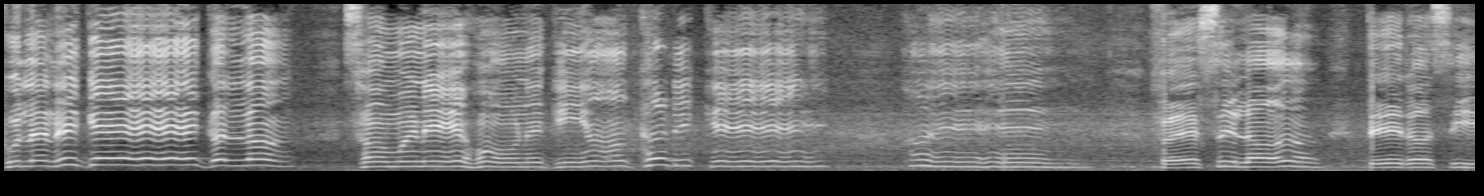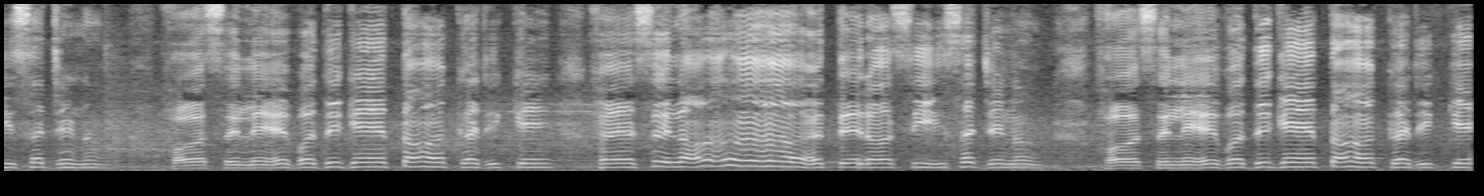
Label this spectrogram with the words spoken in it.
ਖੁੱਲਣਗੇ ਗੱਲਾਂ ਸਾਹਮਣੇ ਹੋਣਗੀਆਂ ਖੜ ਕੇ ਹਾਏ ਫੈਸਲਾ ਤੇਰਾ ਸੀ ਸਜਣਾ ਫਾਸਲੇ ਵਧ ਗਏ ਤਾਂ ਕਰਕੇ ਫੈਸਲਾ ਤੇਰਾ ਸੀ ਸਜਣਾ ਫਾਸਲੇ ਵਧ ਗਏ ਤਾਂ ਕਰਕੇ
